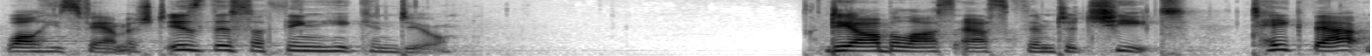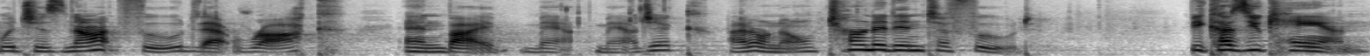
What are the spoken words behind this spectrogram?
while he's famished. Is this a thing he can do? Diabolos asks them to cheat. Take that which is not food, that rock, and by ma- magic, I don't know, turn it into food because you can.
